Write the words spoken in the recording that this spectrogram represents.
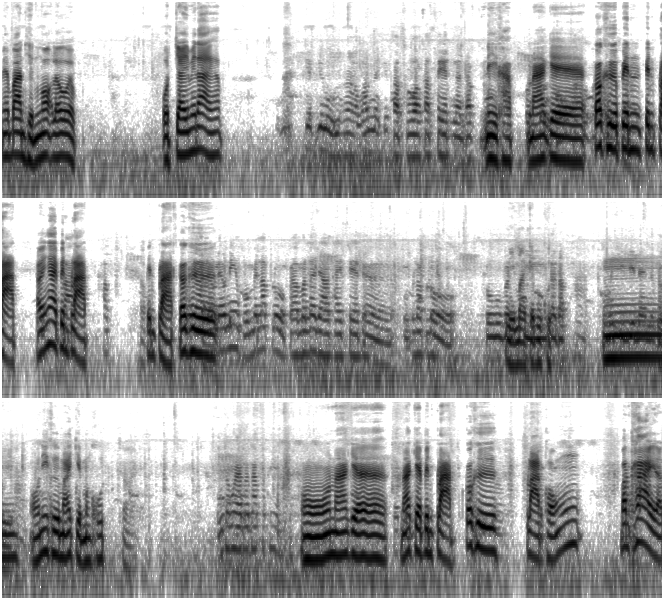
แม่บ้านเห็นเงาะแล้วแบบอดใจไม่ได้ครับ เก็บอยู่ห้าวันนะที่กระทรวงเกษตรนะครับ นี่ครับนาแกก็คือเป็นเป็นปราดเอาง่ายๆเป็นปราดครับเป็นปราดก็คือเร็วๆนี้ผมไปรับโลการบรรยาไทยเซตเออผมไปรับโลครูมีมาเก็บมังคุดระดับภาคผมอืไปที่ดินแดนระดับมภาคอ๋อนี่คือไม้เก็บมังคุดใช่ ผมทำงานระดับประเทศ อ๋อนาแกนาแกเป็นปราดก็คือปราดของ บ้านค่ายอะ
